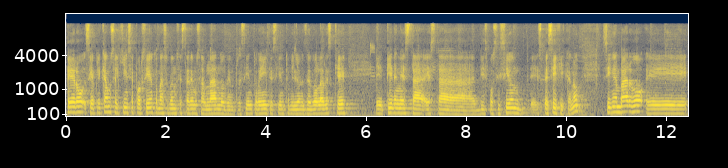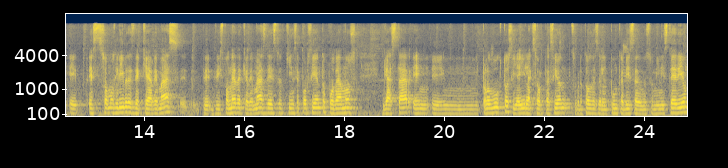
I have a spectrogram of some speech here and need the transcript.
pero si aplicamos el 15%, más o menos estaremos hablando de entre 120 y 100 millones de dólares que eh, tienen esta, esta disposición específica. ¿no? Sin embargo, eh, eh, somos libres de que además, eh, de, disponer de que además de este 15% podamos gastar en, productos y ahí la exhortación, sobre todo desde el punto de vista de nuestro ministerio,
